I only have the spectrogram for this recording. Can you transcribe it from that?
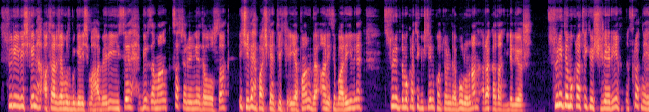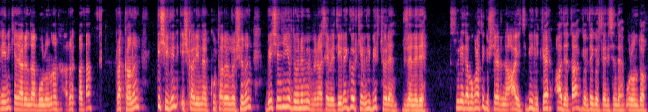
Suriye ilişkin aktaracağımız bu gelişme haberi ise bir zaman kısa süreliğine de olsa İçi'de başkentlik yapan ve an itibariyle Suriye Demokratik Güçlerinin kontrolünde bulunan Rakka'dan geliyor. Suriye Demokratik Güçleri Fırat Nehri'nin kenarında bulunan Rakka'da Rakka'nın IŞİD'in işgalinden kurtarılışının 5. yıl dönümü münasebetiyle görkemli bir tören düzenledi. Suriye Demokratik Güçlerine ait birlikler adeta gövde gösterisinde bulundu.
